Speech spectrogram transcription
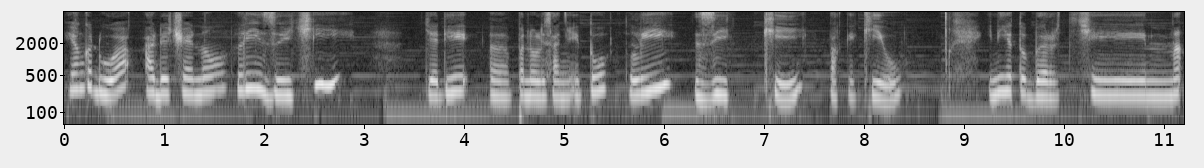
Yang kedua ada channel Li Ziqi jadi uh, penulisannya itu Li Ziki pakai Q. Ini youtuber Cina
